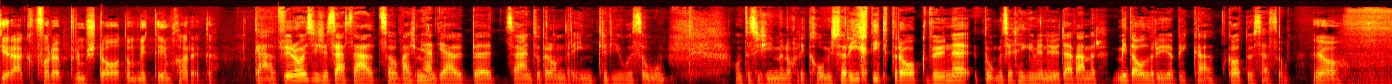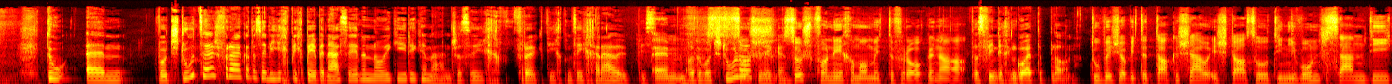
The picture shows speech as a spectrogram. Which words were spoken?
direkt vor jemandem steht und mit dem reden kann. Gell, für uns ist es auch seltsam. Weißt, wir haben ja auch über das ein oder andere Interview so. Und das ist immer noch ein bisschen komisch. So richtig daran gewöhnen tut man sich irgendwie nicht, auch wenn man mit aller Übung, gell? Geht uns auch so. Ja. Du, ähm, Wolltest du zuerst fragen oder soll ich? Ich bin eben auch sehr ein neugieriger Mensch. Also ich frage dich dann sicher auch etwas. Ähm, oder willst du sonst, loslegen? Sonst fange ich einmal mit den Fragen an. Das finde ich einen guten Plan. Du bist ja bei der Tagesschau. Ist das so deine Wunschsendung?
